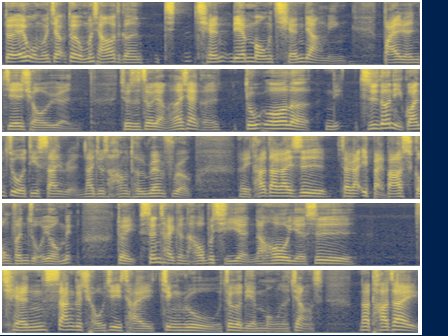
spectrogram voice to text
对，哎，我们讲，对我们想要可能前联盟前两名白人接球员。就是这两个，那现在可能多了你值得你关注的第三人，那就是 Hunter Renfrow，对，他大概是大概一百八十公分左右，没对身材可能毫不起眼，然后也是前三个球季才进入这个联盟的这样子。那他在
